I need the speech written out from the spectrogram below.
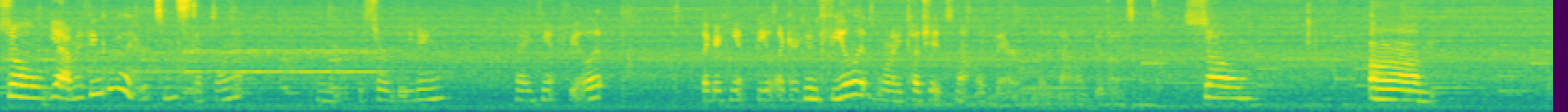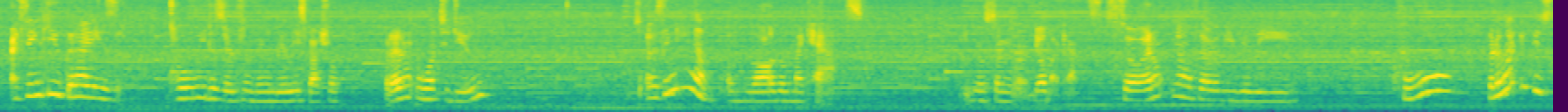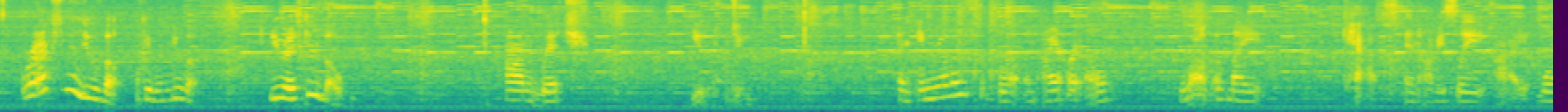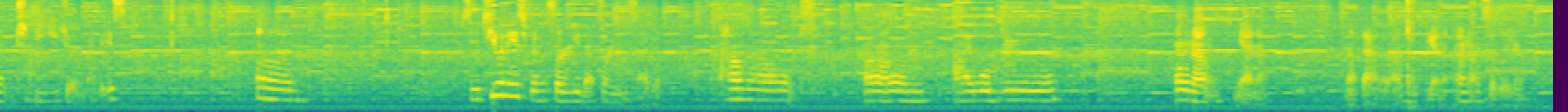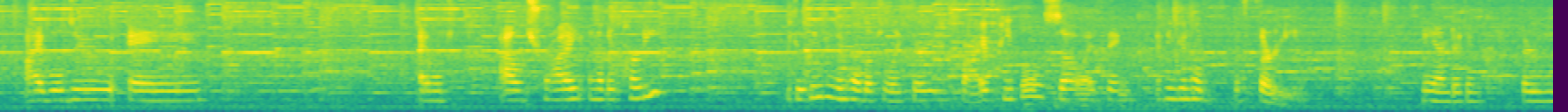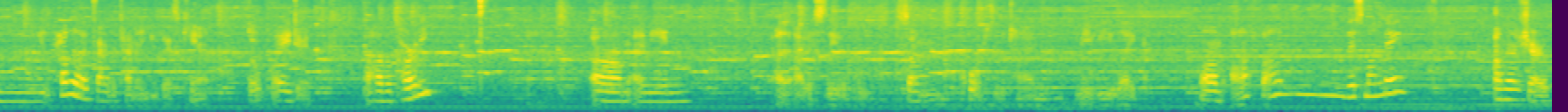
So, yeah, my finger really hurts. Someone stepped on it, and it started bleeding, and I can't feel it. Like, I can't feel, like, I can feel it, but when I touch it, it's not, like, there, not like it does. So, um, I think you guys totally deserve something really special, but I don't know what to do. So I was thinking of a vlog of my cats, even though some of you know my cats. So I don't know if that would be really cool, but I want you guys, we're actually going to do a vote. Okay, we're going to do a vote. You guys can vote on which you do. An in real life vlog, an IRL vlog of my cats, and obviously I won't be showing my face. Um, so the Q&A is for the 30, that's already decided. How about, um, I will do, oh no, yeah, no, not that, gonna announce it later. I will do a, I will, I'll try another party because I think you can hold up to like 35 people, so I think I think you can hold up 30. And I think 30, probably like 5 or 10 of you guys can't, don't play AJ. I'll have a party. Um, I mean, obviously some course of the time, maybe like while I'm off on this Monday, I'm gonna share.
